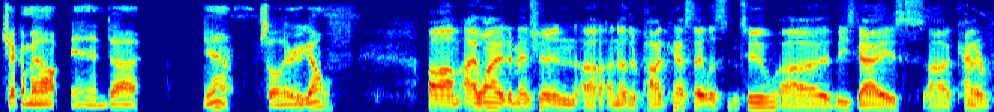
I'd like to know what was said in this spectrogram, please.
Check them out, and uh, yeah. So there you go. Um, I wanted to mention uh, another podcast I listened to. Uh, these guys uh, kind of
